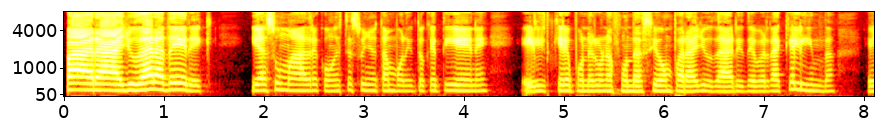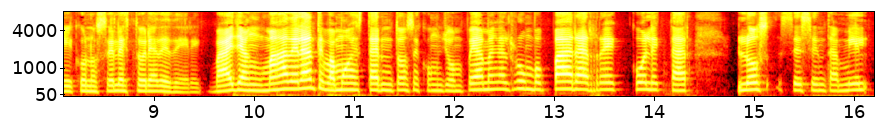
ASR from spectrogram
para ayudar a Derek y a su madre con este sueño tan bonito que tiene. Él quiere poner una fundación para ayudar y de verdad que linda eh, conocer la historia de Derek. Vayan más adelante, vamos a estar entonces con John Peama en el rumbo para recolectar los 60 mil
